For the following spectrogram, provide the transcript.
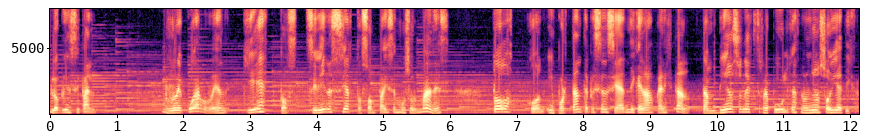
Lo principal, Recuerden que estos, si bien es cierto, son países musulmanes, todos con importante presencia étnica en Afganistán, también son ex repúblicas de la Unión Soviética.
